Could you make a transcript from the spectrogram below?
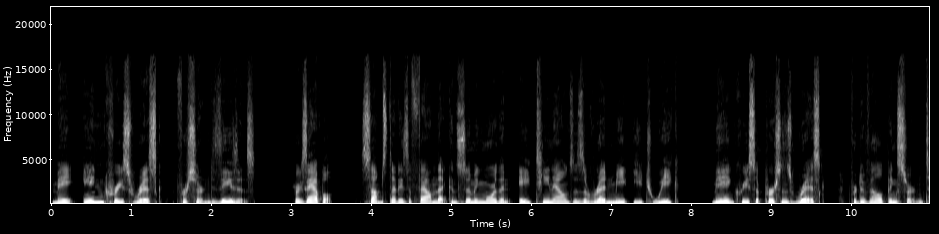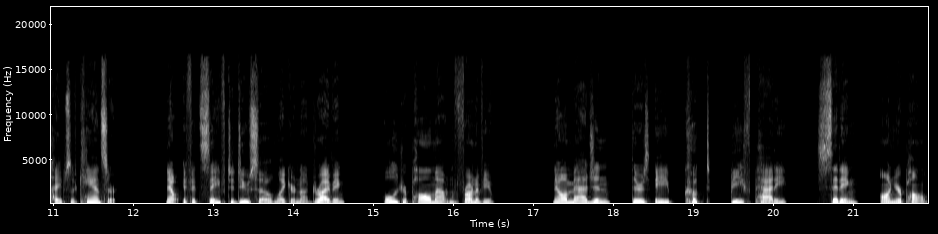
may increase risk for certain diseases. For example, some studies have found that consuming more than 18 ounces of red meat each week may increase a person's risk for developing certain types of cancer. Now, if it's safe to do so, like you're not driving, hold your palm out in front of you. Now imagine there's a cooked beef patty sitting on your palm.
